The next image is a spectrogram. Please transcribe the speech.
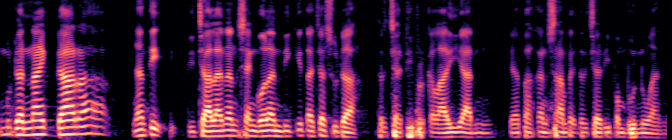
mudah naik darah, Nanti di jalanan senggolan dikit aja sudah terjadi perkelahian, ya bahkan sampai terjadi pembunuhan.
